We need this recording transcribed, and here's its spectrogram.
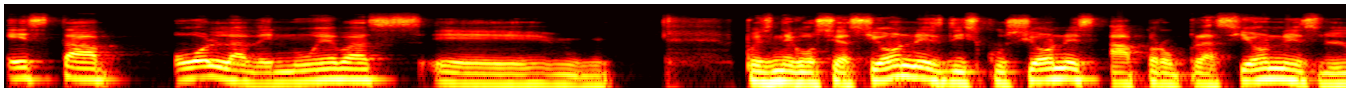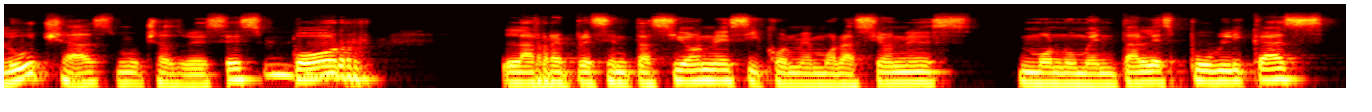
esta ola de nuevas pues negociaciones, discusiones, apropiaciones, luchas muchas veces por las representaciones y conmemoraciones monumentales públicas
